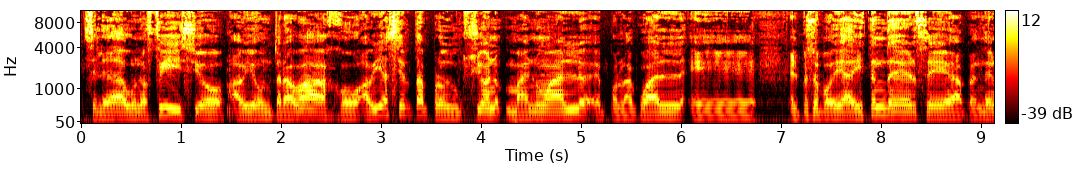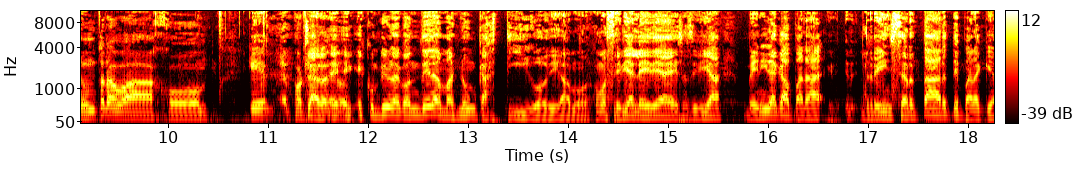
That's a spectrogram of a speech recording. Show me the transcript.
se le daba un oficio, había un trabajo, había cierta producción manual eh, por la cual eh, el preso podía distenderse, aprender un trabajo, que eh, por Claro, es, es cumplir una condena más no un castigo, digamos. Como sería la idea esa, sería venir acá para reinsertarte, para que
